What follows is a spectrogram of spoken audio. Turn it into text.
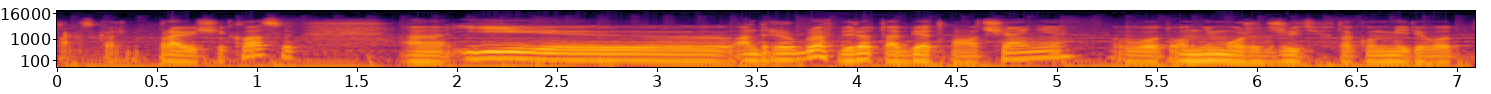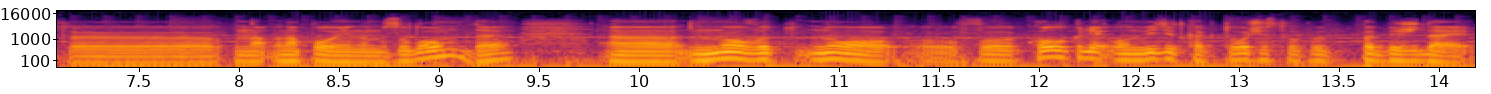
так скажем, правящие классы. А, и Андрей Рублев берет обет молчания. Вот, он не может жить в таком мире вот э, наполненным злом, да. А, но вот, но в Колоколе он видит, как творчество побеждает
